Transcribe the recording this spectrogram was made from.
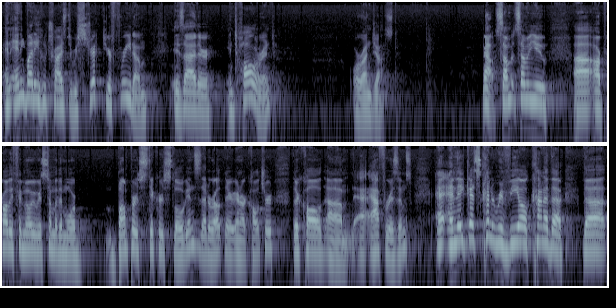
And anybody who tries to restrict your freedom is either intolerant or unjust. Now, some, some of you uh, are probably familiar with some of the more bumper sticker slogans that are out there in our culture. They're called um, aphorisms. And, and, they just kind of reveal kind of the, the,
